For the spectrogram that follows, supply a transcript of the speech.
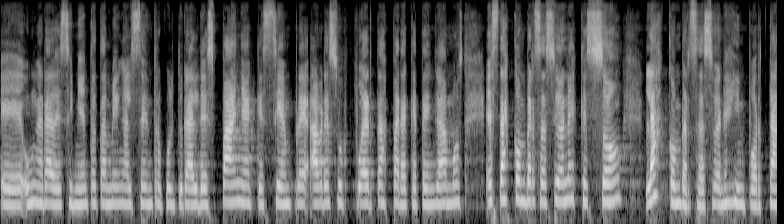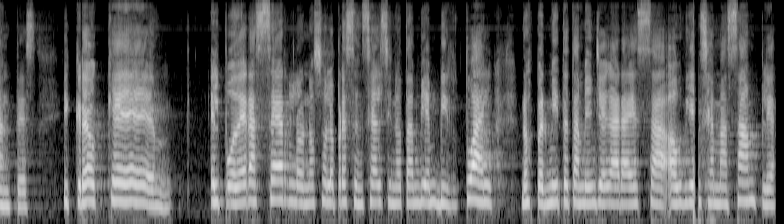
Eh, un agradecimiento también al Centro Cultural de España que siempre abre sus puertas para que tengamos estas conversaciones que son las conversaciones importantes. Y creo que el poder hacerlo, no solo presencial, sino también virtual, nos permite también llegar a esa audiencia más amplia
